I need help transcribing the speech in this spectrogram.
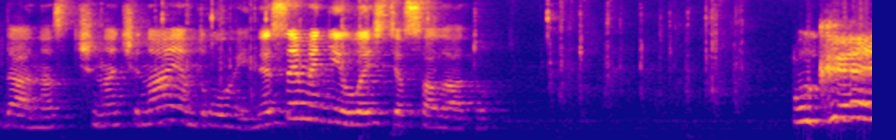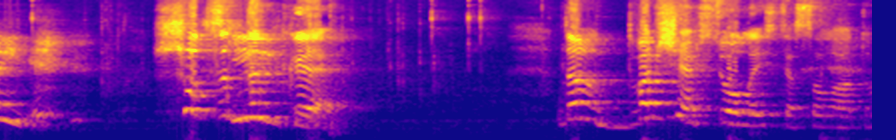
Да, нас починаємо другий. Неси мені листя салату. Окей. Що це Скільки? таке? Да, вообще все листя салату.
